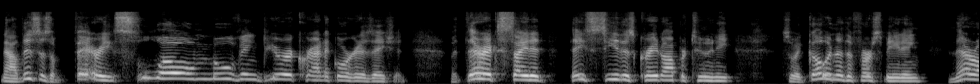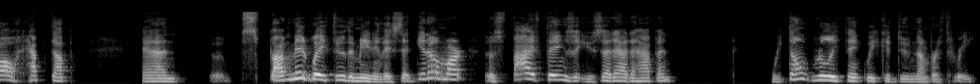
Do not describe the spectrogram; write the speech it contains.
Now, this is a very slow moving bureaucratic organization, but they're excited. They see this great opportunity. So I go into the first meeting and they're all hepped up. And uh, about midway through the meeting, they said, You know, Mark, there's five things that you said had to happen. We don't really think we could do number three.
